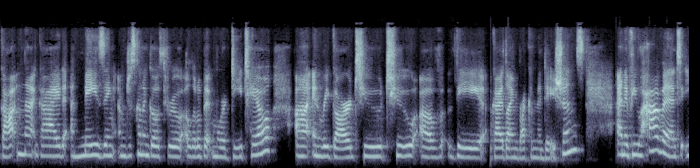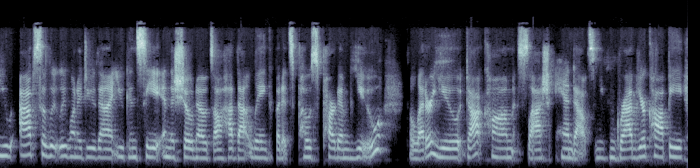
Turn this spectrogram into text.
gotten that guide, amazing. I'm just going to go through a little bit more detail uh, in regard to two of the guideline recommendations. And if you haven't, you absolutely want to do that. You can see in the show notes, I'll have that link, but it's postpartum you, the letter u.com slash handouts. And you can grab your copy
